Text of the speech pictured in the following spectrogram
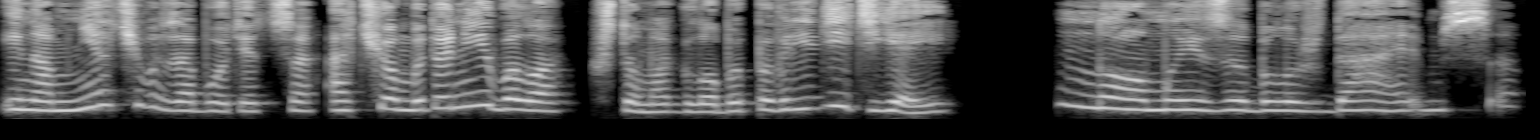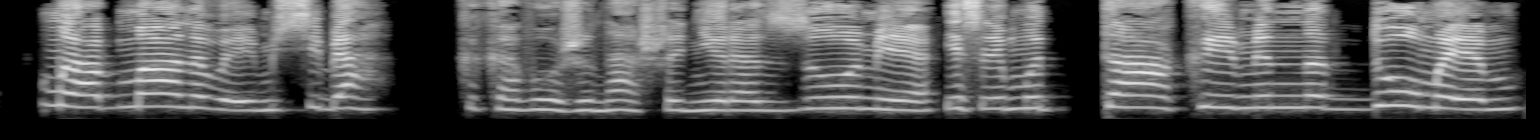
и нам нечего заботиться о чем бы то ни было, что могло бы повредить ей? Но мы заблуждаемся, мы обманываем себя. Каково же наше неразумие, если мы так именно думаем.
